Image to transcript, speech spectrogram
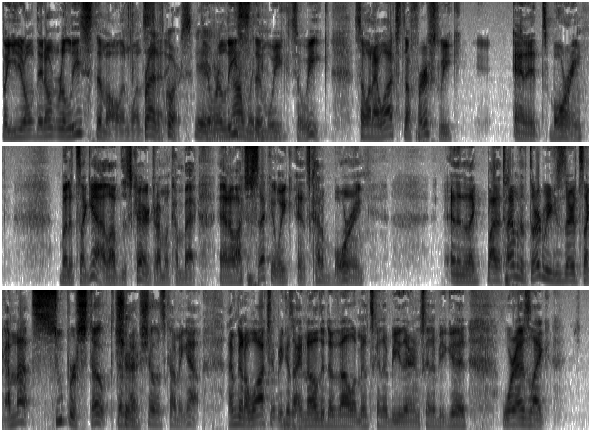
But you don't they don't release them all in one Right, setting. of course. Yeah, they yeah. release them you. week to week. So when I watch the first week and it's boring, but it's like, yeah, I love this character, I'm gonna come back. And I watch the second week and it's kind of boring. And then like by the time of the third week is there, it's like I'm not super stoked that Sure. that show is coming out. I'm gonna watch it because I know the development's gonna be there and it's gonna be good. Whereas like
